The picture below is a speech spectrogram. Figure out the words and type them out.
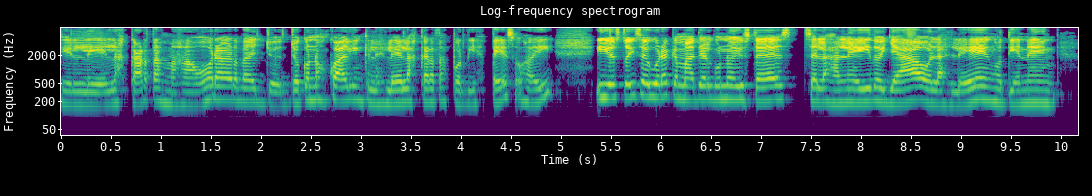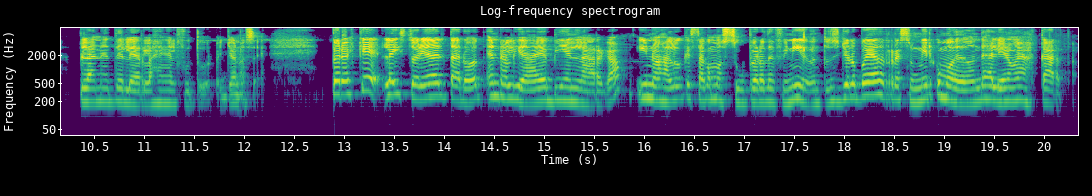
lee las cartas más ahora, ¿verdad? Yo, yo conozco a alguien que les lee las cartas por 10 pesos ahí y yo estoy segura que más de alguno de ustedes se las han leído ya o las leen o tienen planes de leerlas en el futuro, yo no sé. Pero es que la historia del tarot en realidad es bien larga y no es algo que está como súper definido. Entonces yo lo voy a resumir como de dónde salieron esas cartas.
